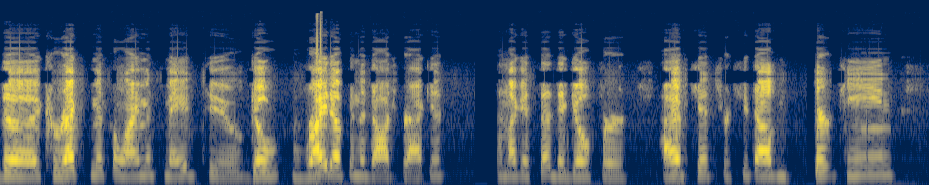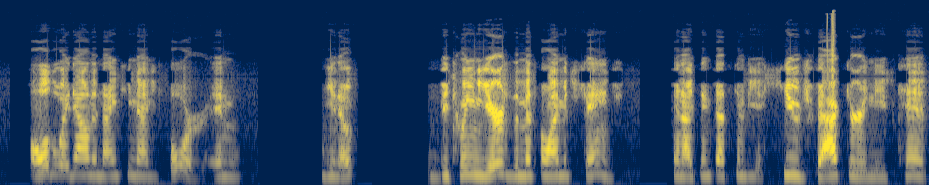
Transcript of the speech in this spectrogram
the correct misalignments made to go right up in the Dodge brackets. And like I said, they go for, I have kits for 2013 all the way down to 1994. And, you know, between years, the misalignments change. And I think that's going to be a huge factor in these kits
